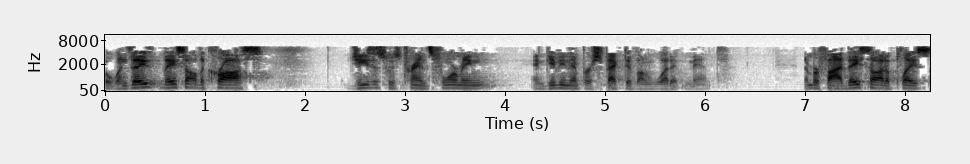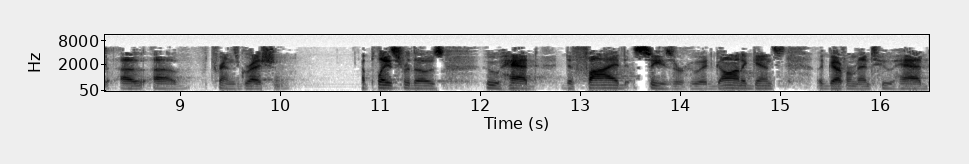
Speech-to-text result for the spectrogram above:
But when they, they saw the cross, Jesus was transforming and giving them perspective on what it meant. Number five, they saw it a place of, of transgression, a place for those who had defied Caesar, who had gone against the government, who had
